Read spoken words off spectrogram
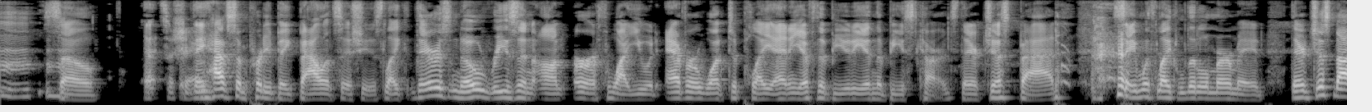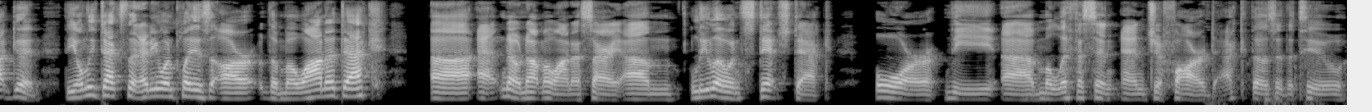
Mm, mhm. So That's a shame. they have some pretty big balance issues. Like there is no reason on earth why you would ever want to play any of the Beauty and the Beast cards. They're just bad. Same with like Little Mermaid. They're just not good. The only decks that anyone plays are the Moana deck. Uh, at, no, not Moana. Sorry. Um, Lilo and Stitch deck, or the uh, Maleficent and Jafar deck. Those are the two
